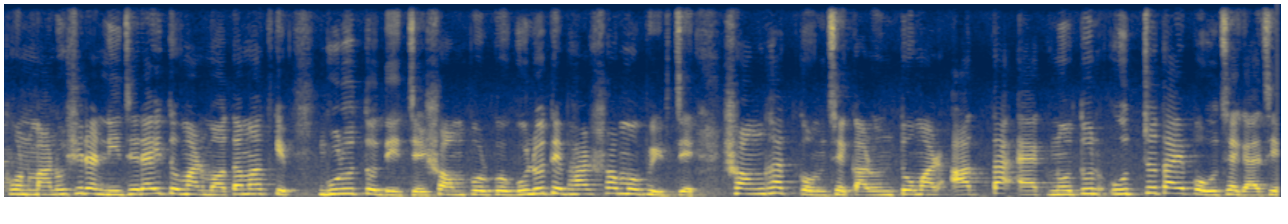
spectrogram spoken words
এখন মানুষেরা নিজেরাই তোমার মতামতকে গুরুত্ব দিচ্ছে, সম্পর্কগুলোতে ভারসাম্য ফিরছে, সংঘাত কমছে, কারণ তোমার আত্মা এক নতুন উচ্চতায় পৌঁছে গেছে।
